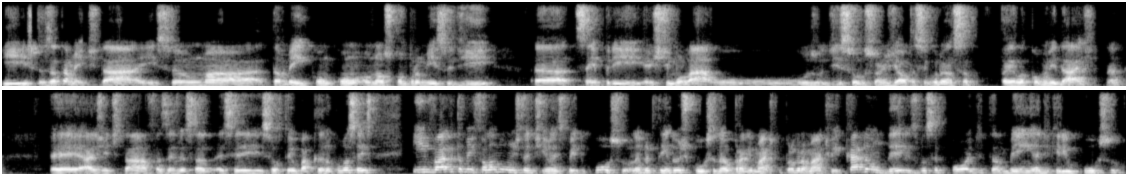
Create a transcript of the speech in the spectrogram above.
Isso, exatamente, tá? Isso é uma também com, com o nosso compromisso de uh, sempre estimular o, o, uso de soluções de alta segurança pela comunidade, né? é, a gente está fazendo essa, esse sorteio bacana com vocês. E vale também, falando um instantinho a respeito do curso, lembra que tem dois cursos, né, o pragmático e o programático, e cada um deles você pode também adquirir o curso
